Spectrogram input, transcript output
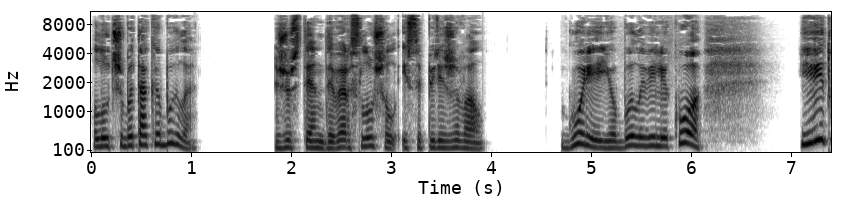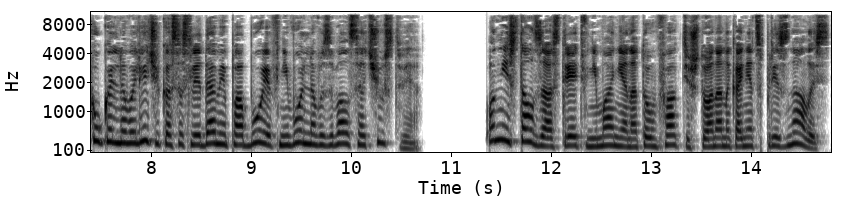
лучше бы так и было». Жюстен Девер слушал и сопереживал. Горе ее было велико, и вид кукольного личика со следами побоев невольно вызывал сочувствие. Он не стал заострять внимание на том факте, что она, наконец, призналась,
